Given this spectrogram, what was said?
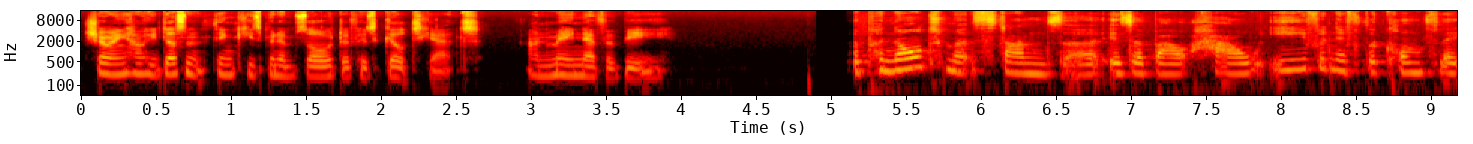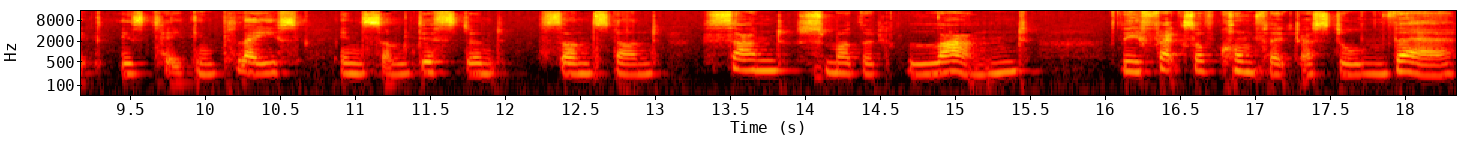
showing how he doesn't think he's been absolved of his guilt yet, and may never be. The penultimate stanza is about how, even if the conflict is taking place in some distant, sun stunned, sand smothered land, the effects of conflict are still there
